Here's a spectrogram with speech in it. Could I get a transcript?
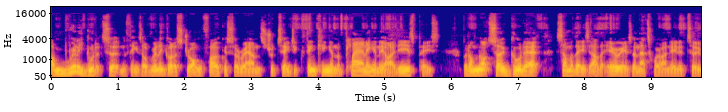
I'm really good at certain things. I've really got a strong focus around strategic thinking and the planning and the ideas piece, but I'm not so good at some of these other areas. And that's where I needed to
